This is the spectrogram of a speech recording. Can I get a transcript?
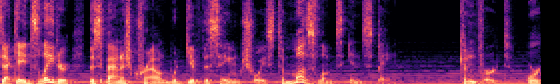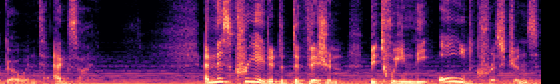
Decades later, the Spanish crown would give the same choice to Muslims in Spain convert, or go into exile. And this created a division between the old Christians,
